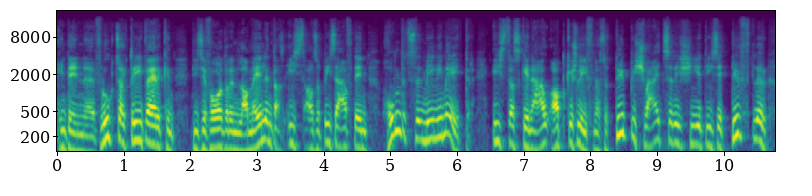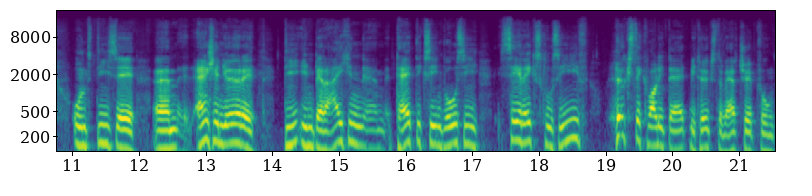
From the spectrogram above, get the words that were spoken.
in den äh, Flugzeugtriebwerken diese vorderen Lamellen, das ist also bis auf den hundertstel Millimeter ist das genau abgeschliffen. Also typisch schweizerisch hier diese Tüftler und diese ähm, Ingenieure, die in Bereichen ähm, tätig sind, wo sie sehr exklusiv höchste Qualität mit höchster Wertschöpfung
